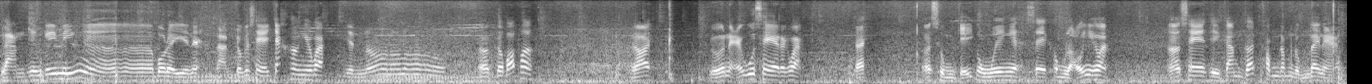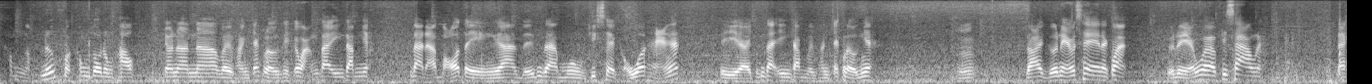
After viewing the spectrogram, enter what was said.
làm thêm cái miếng body này nè làm cho cái xe chắc hơn nha các bạn. Nhìn nó nó, nó ờ, cơ bắp hơn rồi cửa nẻo của xe đây các bạn. Đây nó sùng chỉ còn nguyên nha xe không lỗi nha các bạn. À, xe thì cam kết không đâm đụng tai nạn không ngập nước và không tô đồng hồ. Cho nên à, về phần chất lượng thì các bạn ta yên tâm nha. Chúng ta đã bỏ tiền ra để chúng ta mua một chiếc xe cũ ở hãng á, thì à, chúng ta yên tâm về phần chất lượng nha. Ừ. rồi cửa nẻo xe này các bạn. Cửa nẻo à, phía sau nè. Đây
